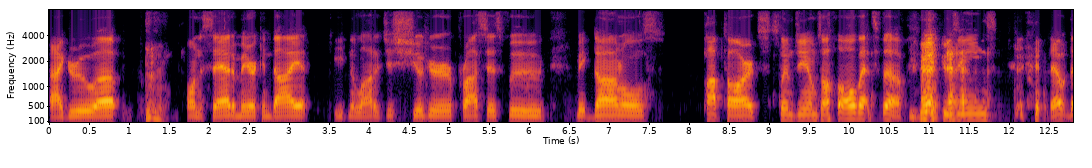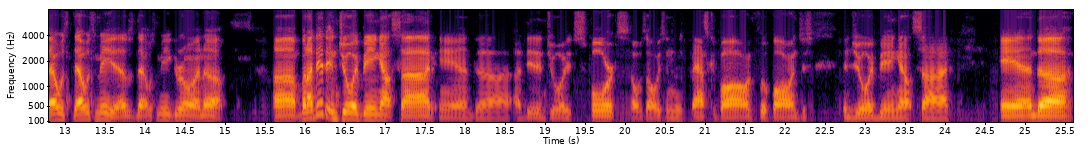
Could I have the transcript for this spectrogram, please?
I grew up on the sad American diet, eating a lot of just sugar, processed food, McDonald's, Pop Tarts, Slim Jims, all, all that stuff, cuisines. that that was that was me. That was that was me growing up. Uh, but I did enjoy being outside, and uh, I did enjoy sports. I was always into basketball and football, and just enjoy being outside. And uh,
